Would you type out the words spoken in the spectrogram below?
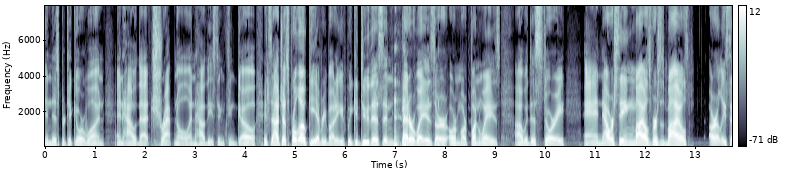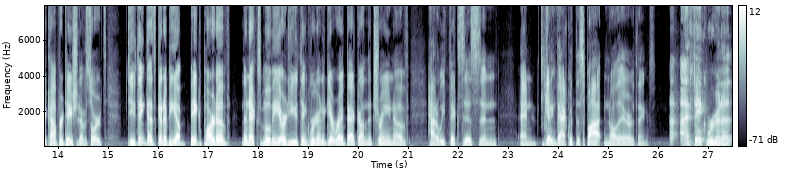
in this particular one and how that shrapnel and how these things can go. It's not just for Loki, everybody. We could do this in better ways or, or more fun ways uh, with this story. And now we're seeing Miles versus Miles, or at least a confrontation of sorts. Do you think that's going to be a big part of the next movie, or do you think we're going to get right back on the train of how do we fix this and and getting back with the spot and all the other things? I think we're gonna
